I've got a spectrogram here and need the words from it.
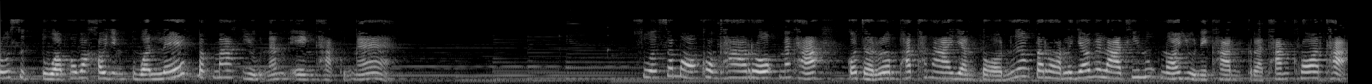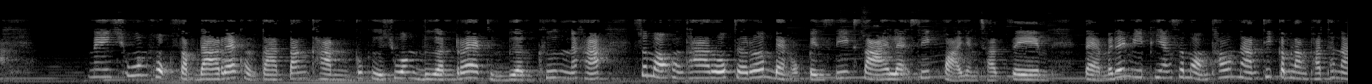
รู้สึกตัว เพราะว่าเขายังตัวเล็กมากๆอยู่นั่นเองค่ะคุณแม่ส่วนสมองของทารกนะคะ ก็จะเริ่มพัฒนาอย่างต่อเนื่องตลอดระยะเวลาที่ลูกน้อยอยู่ในครรภ์กระทั่งคลอดค่ะ ในช่วง 6 สัปดาห์แรกของการตั้งครรภ์ก็คือช่วงเดือนแรกถึงเดือนครึ่งนะคะ สมองของทารกจะเริ่มแบ่งออกเป็นซีกซ้าย และซีกขวาอย่างชัดเจน แต่ไม่ได้มีเพียงสมองเท่านั้นที่กำลังพัฒนา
